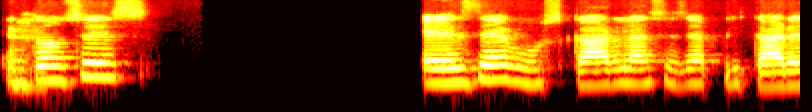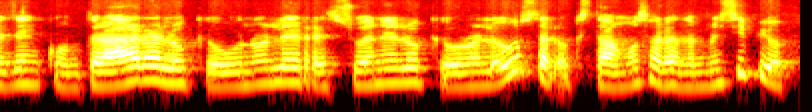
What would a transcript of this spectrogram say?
Entonces, es de buscarlas, es de aplicar, es de encontrar a lo que uno le resuene, lo que uno le gusta, lo que estábamos hablando al principio.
